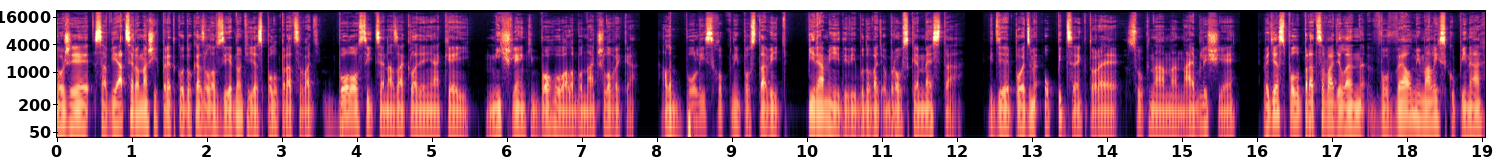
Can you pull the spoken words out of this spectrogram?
To, že sa viacero našich predkov dokázalo zjednotiť a spolupracovať, bolo síce na základe nejakej myšlienky bohov alebo na človeka, ale boli schopní postaviť pyramídy, vybudovať obrovské mestá, kde povedzme opice, ktoré sú k nám najbližšie, vedia spolupracovať len vo veľmi malých skupinách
